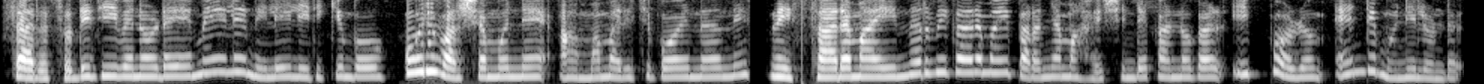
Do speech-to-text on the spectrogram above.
സരസ്വതി ജീവനോടെ മേലെ നിലയിലിരിക്കുമ്പോൾ ഒരു വർഷം മുന്നേ അമ്മ മരിച്ചു പോയെന്ന് നിസ്സാരമായി നിർവികാരമായി പറഞ്ഞ മഹേഷിന്റെ കണ്ണുകൾ ഇപ്പോഴും എന്റെ മുന്നിലുണ്ട്.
